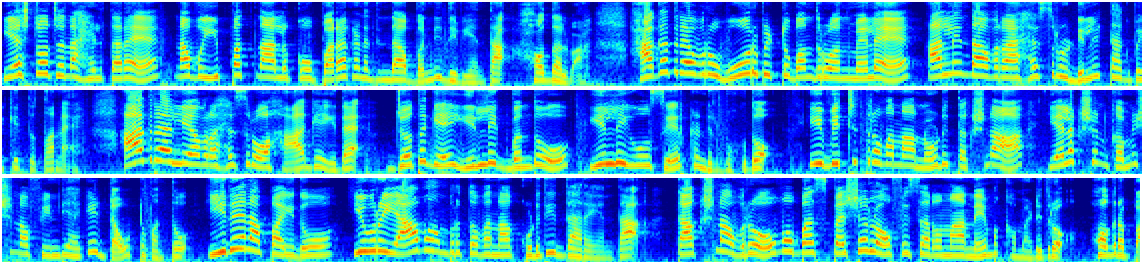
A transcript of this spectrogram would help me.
ಎಷ್ಟೋ ಜನ ಹೇಳ್ತಾರೆ, ನಾವು ಇಪ್ಪತ್ನಾಲ್ಕು ಪರಗಣದಿಂದ ಬಂದಿದ್ದೀವಿ ಅಂತ. ಹೌದಲ್ವಾ? ಹಾಗಾದ್ರೆ ಅವರು ಊರು ಬಿಟ್ಟು ಬಂದ್ರು ಅಂದ್ಮೇಲೆ ಅಲ್ಲಿಂದ ಅವರ ಹೆಸರು ಡಿಲೀಟ್ ಆಗ್ಬೇಕಿತ್ತು ತಾನೆ. ಆದ್ರೆ ಅಲ್ಲಿ ಅವರ ಹೆಸರು ಹಾಗೆ ಇದೆ. ಜೊತೆಗೆ ಇಲ್ಲಿಗೆ ಬಂದು ಇಲ್ಲಿಗೂ ಸೇರ್ಕೊಂಡಿರಬಹುದು. ಈ ವಿಚಿತ್ರವನ್ನ ನೋಡಿದ ತಕ್ಷಣ ಎಲೆಕ್ಷನ್ ಕಮಿಷನ್ ಆಫ್ ಇಂಡಿಯಾಗೆ ಡೌಟ್ ಬಂತು. ಇದೇನಪ್ಪ ಇದು? ಇವರು ಯಾವ ಅಮೃತವನ್ನ ಕುಡಿದಿದ್ದಾರೆ ಅಂತ. ತಕ್ಷಣ ಅವರು ಒಬ್ಬ ಸ್ಪೆಷಲ್ ಆಫೀಸರ್ ಅನ್ನ ನೇಮಕ ಮಾಡಿದ್ರು. ಹೋಗ್ರಪ್ಪ,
